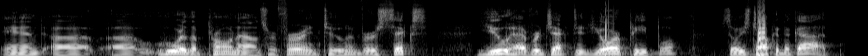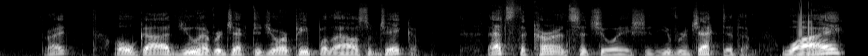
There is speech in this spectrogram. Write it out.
And uh, uh, who are the pronouns referring to? In verse 6, you have rejected your people. So he's talking to God, right? Oh God, you have rejected your people, the house of Jacob. That's the current situation. You've rejected them. Why?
